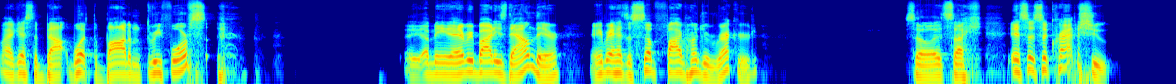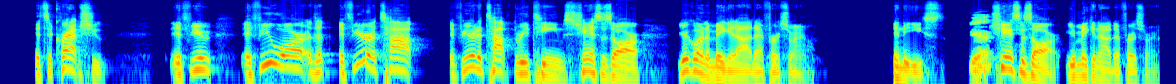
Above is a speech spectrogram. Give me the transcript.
I guess the what the bottom three fourths. I mean, everybody's down there. Everybody has a sub five hundred record. So it's like it's it's a crapshoot. It's a crapshoot. If you if you are the if you're a top if you're the top three teams, chances are you're going to make it out of that first round in the East. Yeah. Chances are you're making out of that first round.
